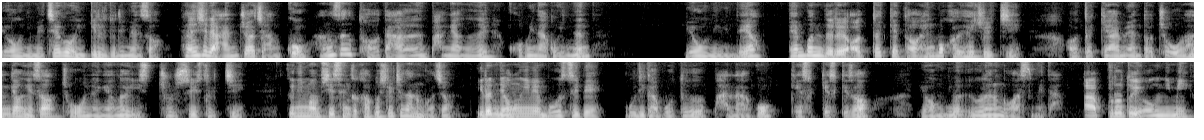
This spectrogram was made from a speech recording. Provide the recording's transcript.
영웅님의 최고 인기를 누리면서 현실에 안주하지 않고 항상 더 나은 방향을 고민하고 있는 영웅님인데요. 팬분들을 어떻게 더 행복하게 해줄지, 어떻게 하면 더 좋은 환경에서 좋은 영향을 줄 수 있을지 끊임없이 생각하고 실천하는 거죠. 이런 영웅님의 모습에 우리가 모두 반하고 계속 계속해서 영웅님을 응원하는 것 같습니다. 앞으로도 영웅님이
